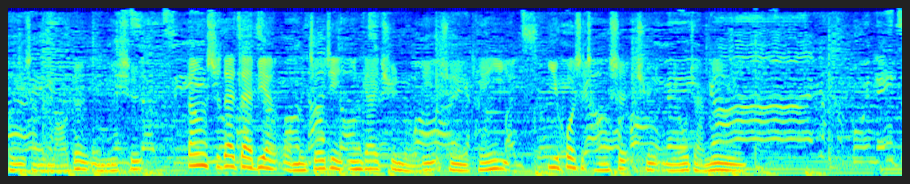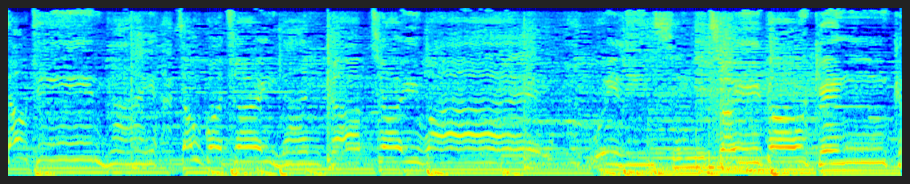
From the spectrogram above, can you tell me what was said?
会遇上的矛盾与迷失。当时代在变，我们究竟应该去努力顺应天意，亦或是尝试去扭转命运？经过最难及最坏，会练成最高境界。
